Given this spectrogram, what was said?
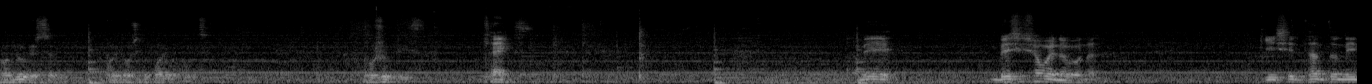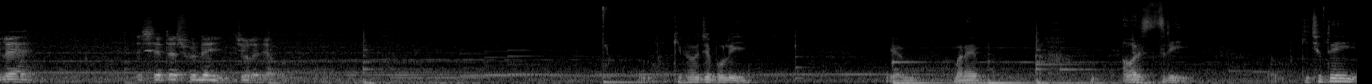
ভদ্রলোক এসছেন। আমি তোমার সাথে পরে কথা বলছি। বসুন প্লিজ থ্যাঙ্কস আমি বেশি সময় নেব না। কি সিদ্ধান্ত নিলে সেটা শুনেই চলে যাব। কীভাবে যে বলি ইয়ে, মানে আমার স্ত্রী কিছুতেই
